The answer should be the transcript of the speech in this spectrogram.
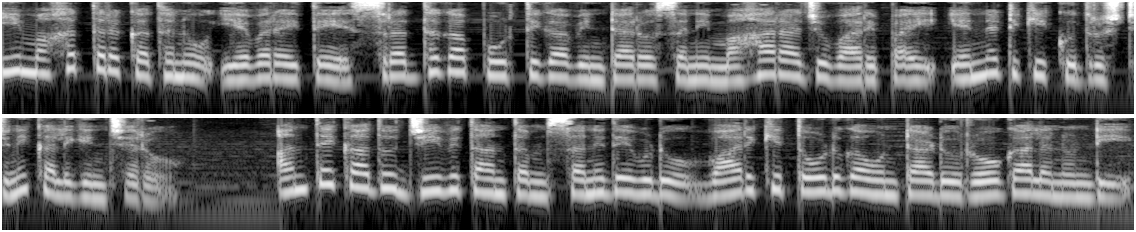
ఈ మహత్తర కథను ఎవరైతే శ్రద్ధగా పూర్తిగా వింటారో శని మహారాజు వారిపై ఎన్నటికీ కుదృష్టిని కలిగించరు. అంతేకాదు జీవితాంతం శనిదేవుడు వారికి తోడుగా ఉంటాడు రోగాల నుండి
